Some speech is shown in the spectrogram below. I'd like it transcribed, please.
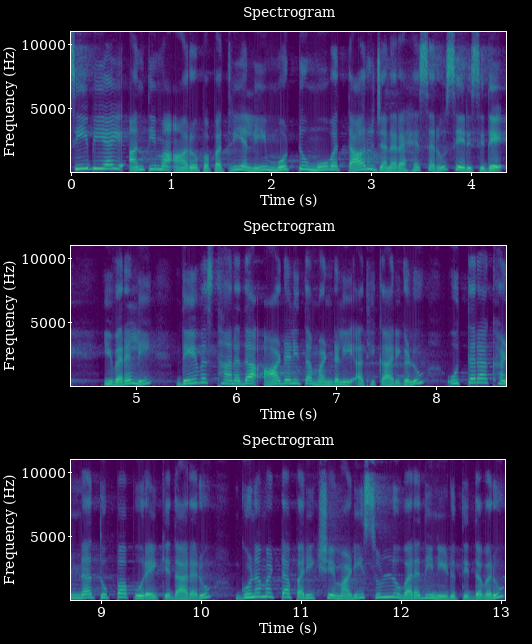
ಸಿಬಿಐ ಅಂತಿಮ ಆರೋಪ ಪತ್ರಿಯಲ್ಲಿ ಮೊಟ್ಟು ಮೂವತ್ತಾರು ಜನರ ಹೆಸರು ಸೇರಿಸಿದೆ. ಇವರಲ್ಲಿ ದೇವಸ್ಥಾನದ ಆಡಳಿತ ಮಂಡಳಿ ಅಧಿಕಾರಿಗಳು, ಉತ್ತರಾಖಂಡ್ನ ತುಪ್ಪ ಪೂರೈಕೆದಾರರು, ಗುಣಮಟ್ಟ ಪರೀಕ್ಷೆ ಮಾಡಿ ಸುಳ್ಳು ವರದಿ ನೀಡುತ್ತಿದ್ದವರು,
